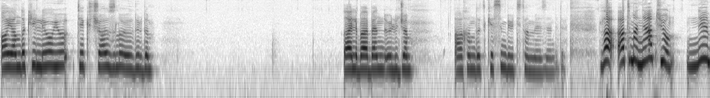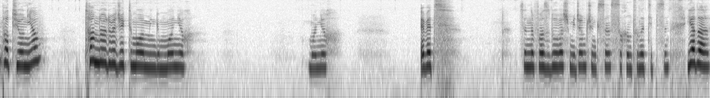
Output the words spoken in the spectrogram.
Ayağındaki Leo'yu tek Charles'la öldürdüm. Galiba ben öleceğim. Arkamda kesin bir titan mezlendidir. La atma ne atıyorsun? Ne emp atıyorsun ya? Tam da öldürecektim o Ming'i manyak. Manyak. Evet. Seninle fazla uğraşmayacağım çünkü sen sıkıntılı tipsin. Ya da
